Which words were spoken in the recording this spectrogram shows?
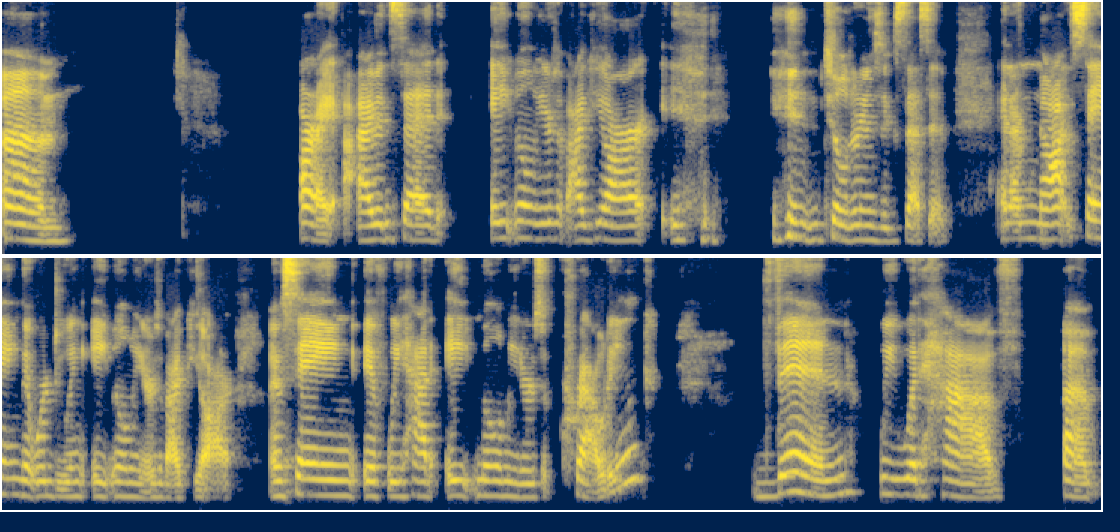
Um, all right, Ivan said eight millimeters of IPR in children is excessive. And I'm not saying that we're doing eight millimeters of IPR. I'm saying if we had eight millimeters of crowding, then we would have um,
